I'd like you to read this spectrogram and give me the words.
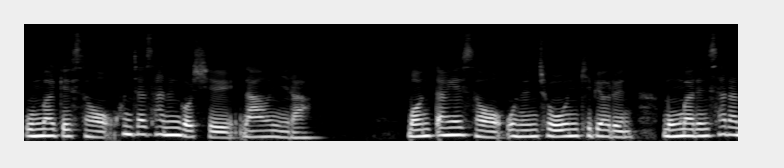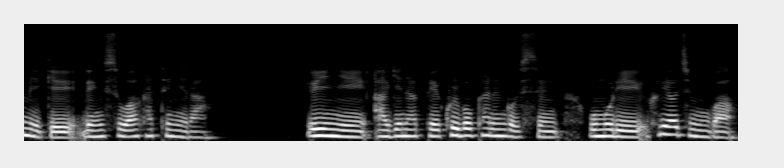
움막에서 혼자 사는 것이 나으니라. 먼 땅에서 오는 좋은 기별은 목마른 사람에게 냉수와 같으니라. 의인이 악인 앞에 굴복하는 것은 우물이 흐려짐과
